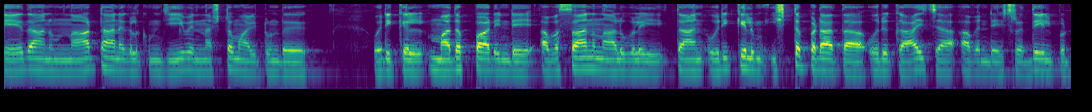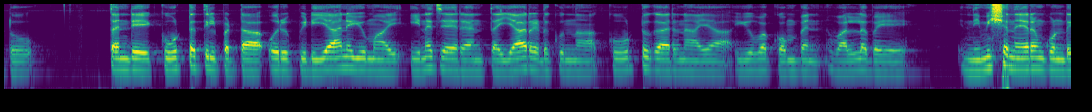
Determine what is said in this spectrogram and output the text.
ഏതാനും നാട്ടാനകൾക്കും ജീവൻ നഷ്ടമായിട്ടുണ്ട്. ഒരിക്കൽ മതപ്പാടിന്റെ അവസാന നാളുകളിൽ താൻ ഒരിക്കലും ഇഷ്ടപ്പെടാത്ത ഒരു കാഴ്ച അവന്റെ ശ്രദ്ധയിൽപ്പെട്ടു. തന്റെ കൂട്ടത്തിൽപ്പെട്ട ഒരു പിടിയാനയുമായി ഇണചേരാൻ തയ്യാറെടുക്കുന്ന കൂട്ടുകാരനായ യുവകൊമ്പൻ വല്ലഭയെ നിമിഷനേരം കൊണ്ട്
